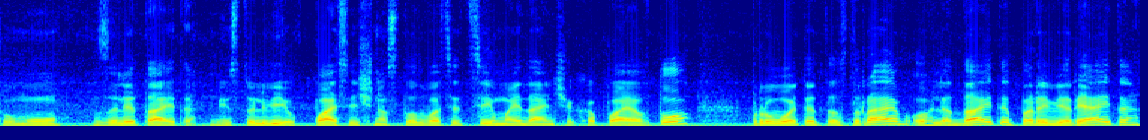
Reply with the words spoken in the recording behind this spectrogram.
Тому залітайте. Місто Львів, пасічна 127 майданчик хапає авто. Проводьте тест-драйв, оглядайте, перевіряйте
